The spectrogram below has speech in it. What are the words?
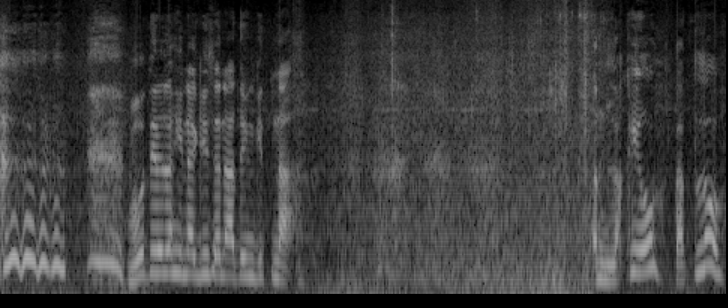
Buti na lang hinagisan natin yung gitna. Ang laki oh, tatlo.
